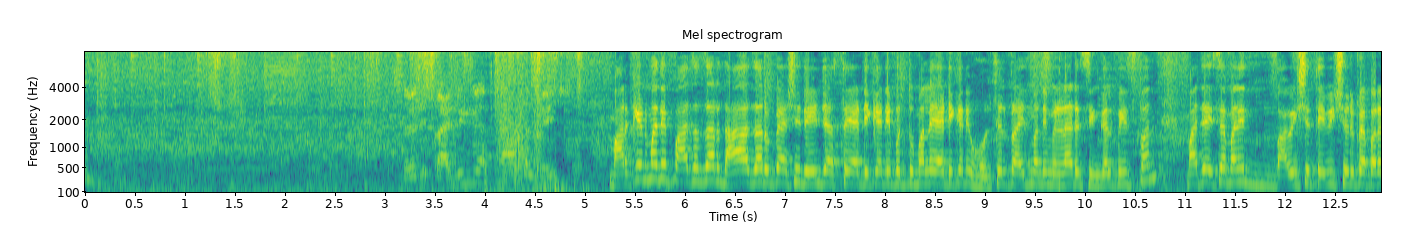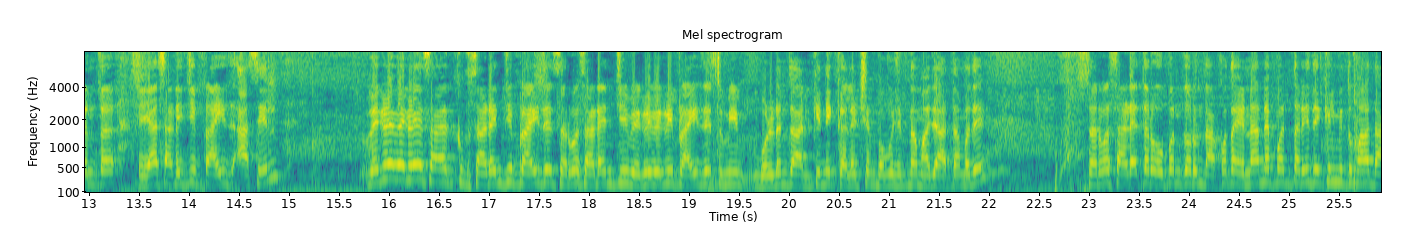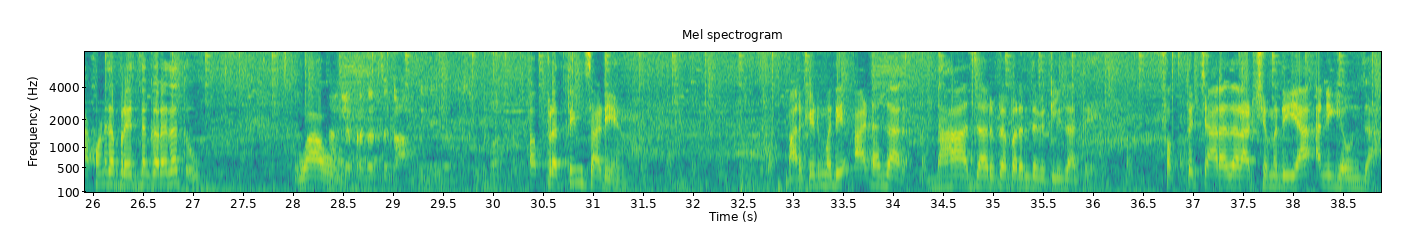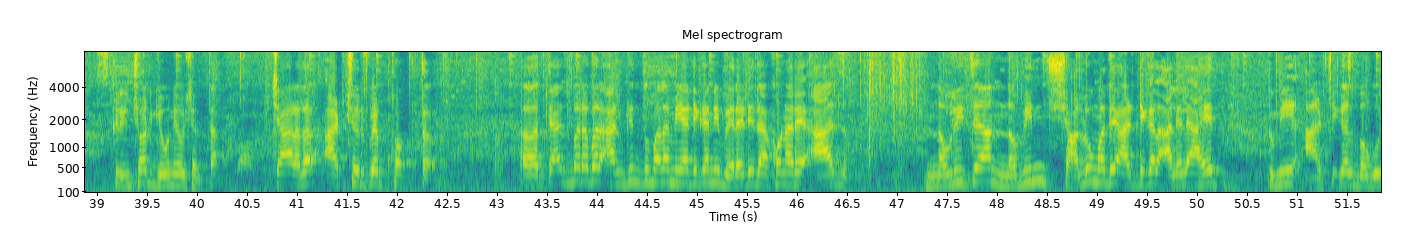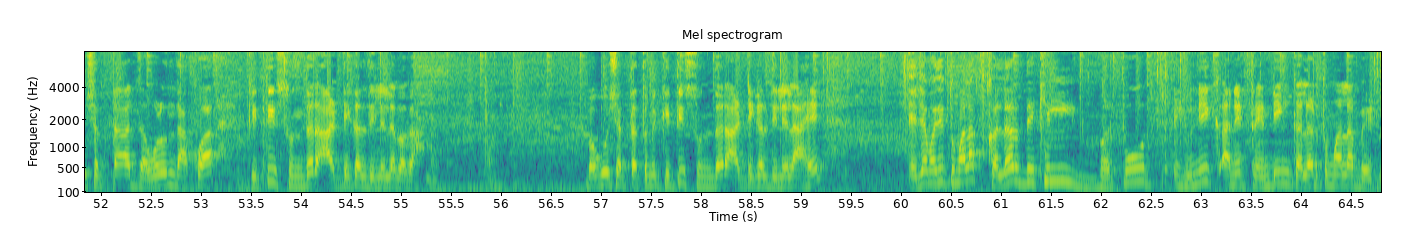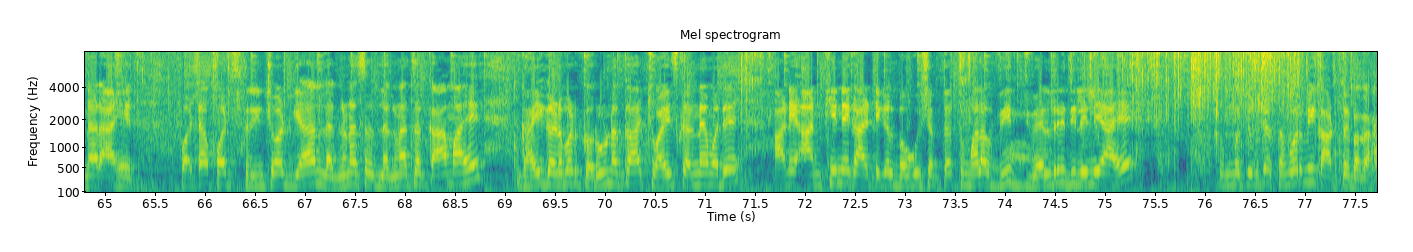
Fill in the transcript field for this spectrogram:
मार्केटमध्ये पाच हजार दहा हजार रुपये अशी रेंज असते या ठिकाणी पण तुम्हाला या ठिकाणी होलसेल प्राईजमध्ये मिळणारे सिंगल पीस पण. माझ्या हिशोबाने बावीसशे तेवीसशे रुपयापर्यंत या साडीची प्राईज असेल. वेगळे वेगळे सा साड्यांची प्राईज आहे. सर्व साड्यांची वेगळी वेगळी प्राईज आहे. तुम्ही गोल्डनचं आणखीन एक कलेक्शन बघू शकता माझ्या हातामध्ये. सर्व साड्या तर ओपन करून दाखवता येणार नाही पण तरी देखील मी तुम्हाला दाखवण्याचा प्रयत्न करत आहे. वाव अप्रतिम साडी आहे. मार्केटमध्ये आठ हजार दहा हजार रुपयापर्यंत विकली जाते. फक्त चार हजार आठशेमध्ये या आणि घेऊन जा. स्क्रीनशॉट घेऊन येऊ शकता. चार हजार आठशे रुपये फक्त. त्याचबरोबर आणखीन तुम्हाला मी या ठिकाणी व्हेरायटी दाखवणार आहे. आज नवरीच्या नवीन शालूमध्ये आर्टिकल आलेले आहेत. तुम्ही आर्टिकल बघू शकता. जवळून दाखवा. किती सुंदर आर्टिकल दिलेलं बघा. बघू शकता तुम्ही किती सुंदर आर्टिकल दिलेलं आहे. याच्यामध्ये तुम्हाला कलर देखील भरपूर युनिक आणि ट्रेंडिंग कलर तुम्हाला भेटणार आहेत. फटाफट स्क्रीनशॉट घ्या. लग्नाचं लग्नाचं काम आहे. घाई गडबड करू नका चॉईस करण्यामध्ये. आणि आणखीन एक आर्टिकल बघू शकता. तुम्हाला विथ ज्वेलरी दिलेली आहे. तुम तुमच्यासमोर मी काढतोय बघा.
